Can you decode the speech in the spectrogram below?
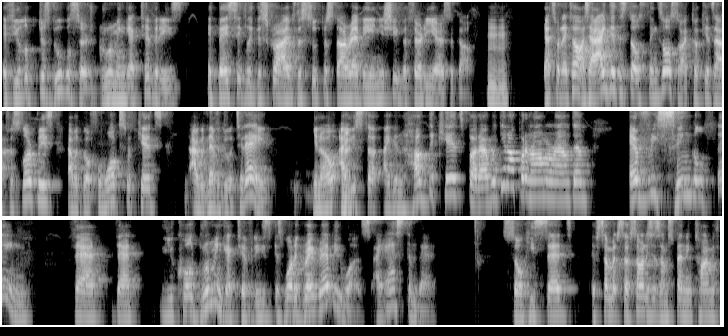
if you look, just Google search grooming activities, it basically describes the superstar Rebbe in yeshiva 30 years ago. Mm-hmm. That's what I tell. Them. I said I did this, those things also. I took kids out for Slurpees. I would go for walks with kids. I would never do it today. You know, right. I used to. I didn't hug the kids, but I would, you know, put an arm around them. Every single thing that that you call grooming activities is what a great Rebbe was. I asked him that. So he said, if somebody, so if somebody says I'm spending time with,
